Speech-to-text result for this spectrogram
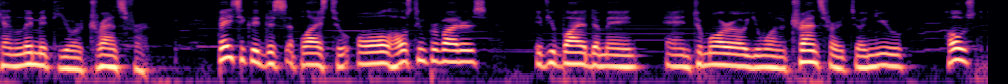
can limit your transfer. Basically, this applies to all hosting providers. If you buy a domain and tomorrow you want to transfer it to a new host,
